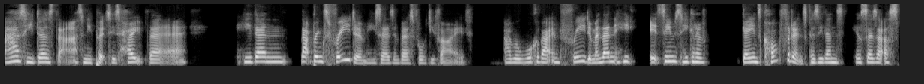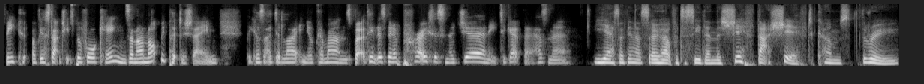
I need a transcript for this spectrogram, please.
as he does that and he puts his hope there, he then that brings freedom he says in verse 45 i will walk about in freedom and then he it seems he kind of gains confidence because he then he says i'll speak of your statutes before kings and i'll not be put to shame because i delight in your commands. But i think there's been a process and a journey to get there hasn't there? Yes i think that's so helpful to see then the shift that shift comes through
